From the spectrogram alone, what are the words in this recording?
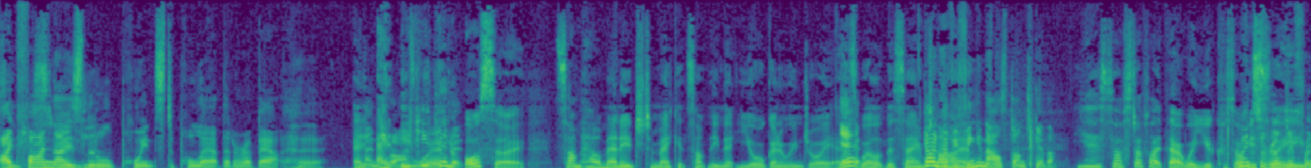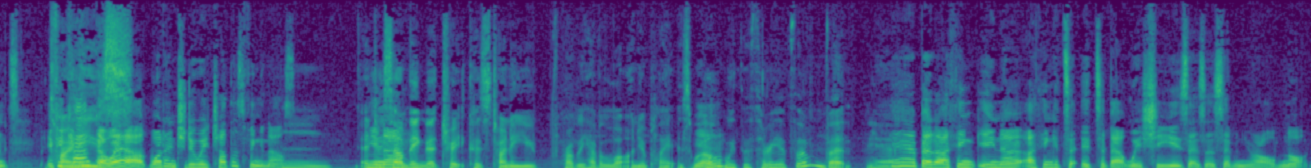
I'd find those little points to pull out that are about her. And, and, and if you can it. also somehow manage to make it something that you're going to enjoy as yeah. well at the same time. And have your fingernails done together. Yeah, so stuff like that where you because obviously makes a real difference. If Tony's, you can't go out, why don't you do each other's fingernails? Mm, and you do know? something that treat because Tony, you probably have a lot on your plate as well yeah. with the three of them. But yeah, yeah. But I think you know, I think it's it's about where she is as a seven year old, not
